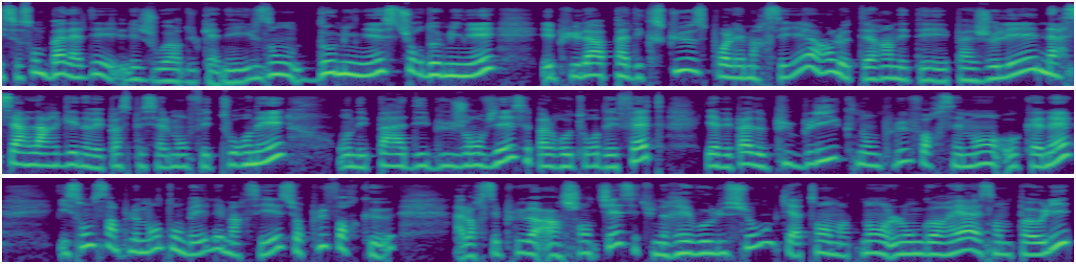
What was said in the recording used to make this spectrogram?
ils se sont baladés, les joueurs du Canet. Ils ont dominé, surdominé. Et puis là, pas d'excuses pour les Marseillais. Hein. Le terrain n'était pas gelé. Nasser Largué n'avait pas spécialement fait tourner. On n'est pas à début janvier, c'est pas le retour des fêtes. Il n'y avait pas de public non plus forcément au Canet. Ils sont simplement tombés, les Marseillais, sur plus fort qu'eux. Alors c'est plus un chantier, c'est une révolution qui attend maintenant Longoria et Sampaoli.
